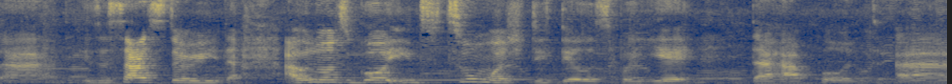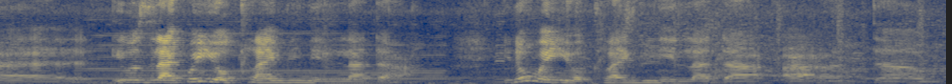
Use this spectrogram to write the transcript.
And it's a sad story that i don't want to go into too much details but yeah that happened. Uh, it was like when you're climbing a ladder. You know when you're climbing a ladder and um,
